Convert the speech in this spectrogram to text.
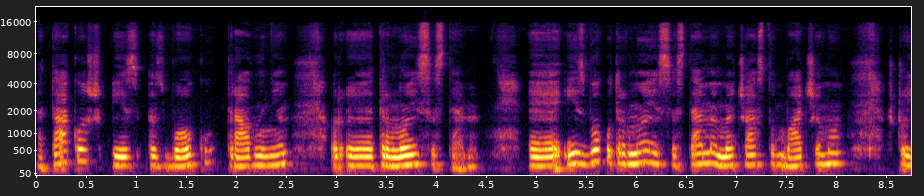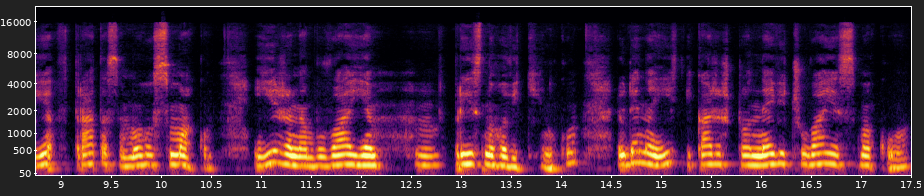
а також із з боку травлення е, травної системи. Е, І з боку травної системи ми часто бачимо, що є втрата самого смаку. Їжа набуває прісного відтінку. Людина їсть і каже, що не відчуває смаку.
